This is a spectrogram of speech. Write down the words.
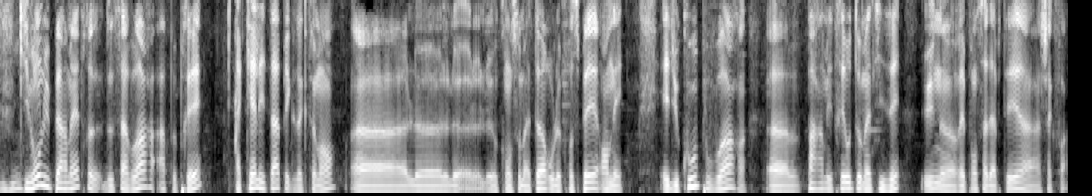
mhm. qui vont lui permettre de savoir à peu près à quelle étape exactement euh, le, le, consommateur ou le prospect en est. Et du coup, pouvoir euh, paramétrer, automatiser une réponse adaptée à chaque fois.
